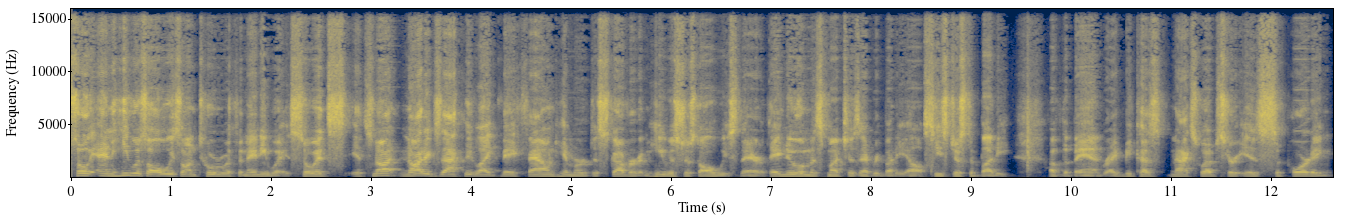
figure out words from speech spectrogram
so and he was always on tour with them anyway. So it's it's not not exactly like they found him or discovered him. He was just always there. They knew him as much as everybody else. He's just a buddy of the band right? Because max webster is supporting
